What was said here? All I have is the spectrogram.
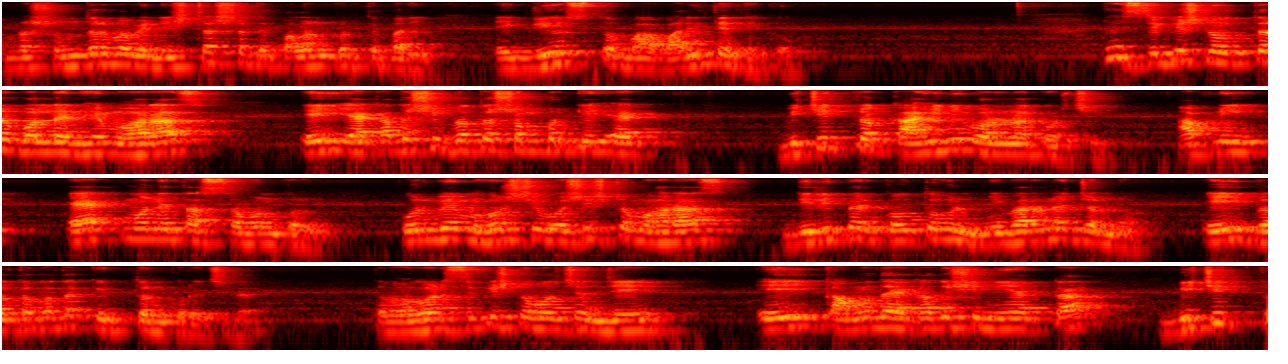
আমরা সুন্দরভাবে নিষ্ঠার সাথে পালন করতে পারি এই গৃহস্থ বা বাড়িতে থেকেও। তাই শ্রীকৃষ্ণ উত্তরে বললেন, হে মহারাজ, এই একাদশী ব্রত সম্পর্কে এক বিচিত্র কাহিনী বর্ণনা করছি। আপনি এক মনে তা শ্রবণ করুন। পূর্বে মহর্ষি বশিষ্ঠ মহারাজ দিলীপের কৌতূহল নিবারণের জন্য এই ব্রতকথা কীর্তন করেছিলেন। তো ভগবান শ্রীকৃষ্ণ বলছেন যে এই কামদা একাদশী নিয়ে একটা বিচিত্র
